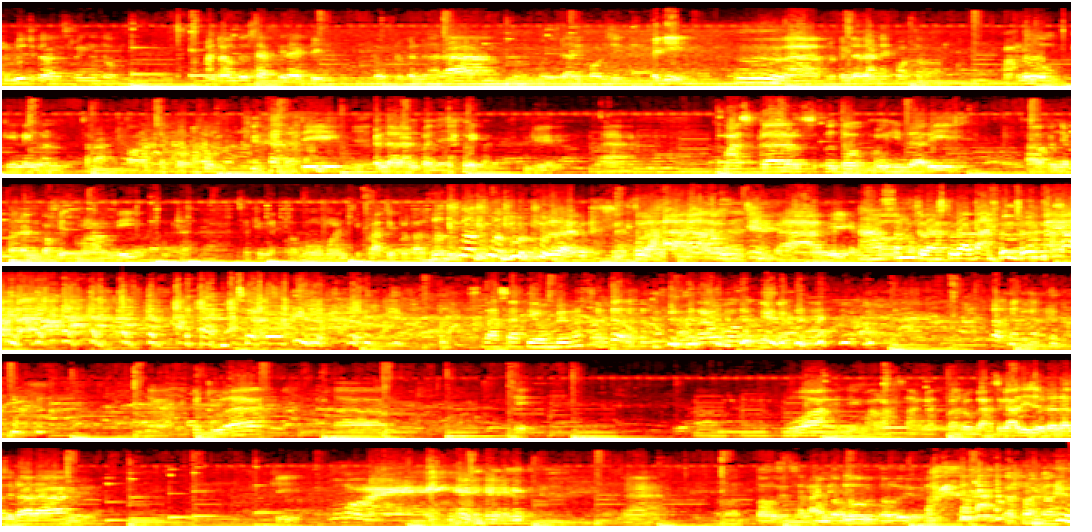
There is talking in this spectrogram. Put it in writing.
dulu juga sering untuk ada untuk safety riding untuk berkendara untuk menghindari polusi Bagi nah berkendara naik motor. Maklum kini kan cerah tol jebol. Jadi kendaraan banyak yang lewat. Nggih. Nah, masker untuk menghindari uh, penyebaran COVID melalui udah jadi nggak ngomong ngomongan ciprati pertama iya? Asem gelas kurang tak tutup. Rasa diombe mas. Nah, yang kedua uh, cek. Wah, ini malah sangat barokah sekali saudara-saudara. Oke. Nah, Tol ya. Selain itu- tol ya.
